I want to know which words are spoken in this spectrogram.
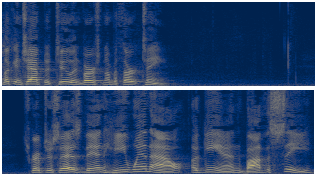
Look in chapter 2 and verse number 13. Scripture says, Then he went out again by the sea,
